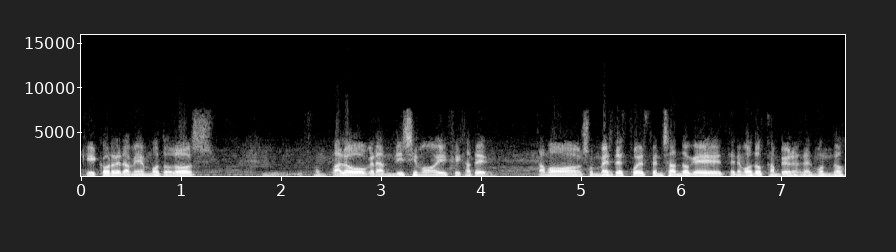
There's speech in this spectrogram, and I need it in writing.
que corre también Moto 2. Y Fue un palo grandísimo y fíjate, estamos un mes después pensando que tenemos dos campeones del mundo.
